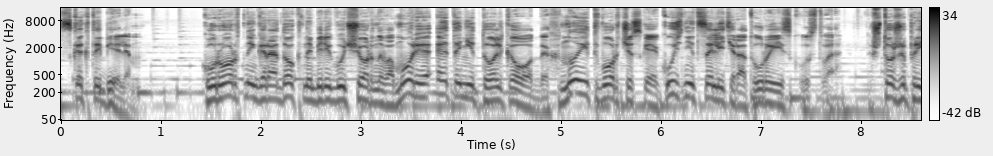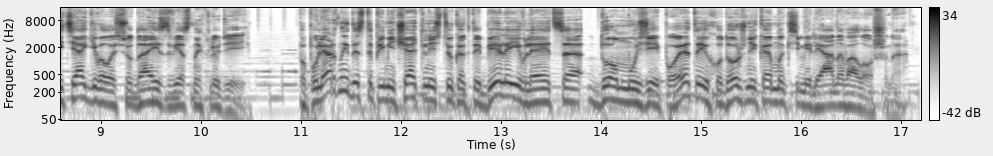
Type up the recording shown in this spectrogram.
с Коктебелем. Курортный городок на берегу Черного моря – это не только отдых, но и творческая кузница литературы и искусства. Что же притягивало сюда известных людей? Популярной достопримечательностью Коктебеля является дом-музей поэта и художника Максимилиана Волошина –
